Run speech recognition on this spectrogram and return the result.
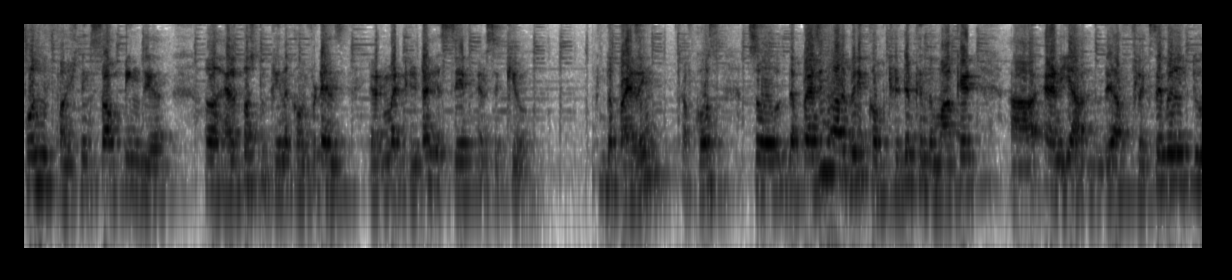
full functioning SOC being there, help us to gain a confidence that my data is safe and secure the pricing of course. So the pricing are very competitive in the market uh, and yeah they are flexible to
